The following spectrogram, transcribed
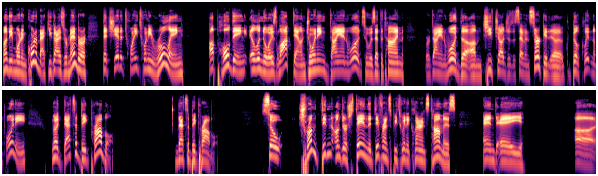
monday morning quarterback you guys remember that she had a 2020 ruling upholding illinois lockdown joining diane woods who was at the time or diane wood the um, chief judge of the seventh circuit uh, bill clinton appointee like that's a big problem that's a big problem so trump didn't understand the difference between a clarence thomas and a uh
